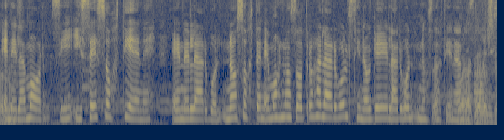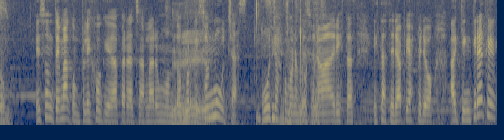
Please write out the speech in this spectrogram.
en el amor, ¿sí? Y se sostiene en el árbol. No sostenemos nosotros al árbol, sino que el árbol nos sostiene a nosotros. Es un tema complejo que da para charlar un montón, porque son muchas, muchas, como nos mencionaba Adri, estas, estas terapias, pero a quien crea que,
